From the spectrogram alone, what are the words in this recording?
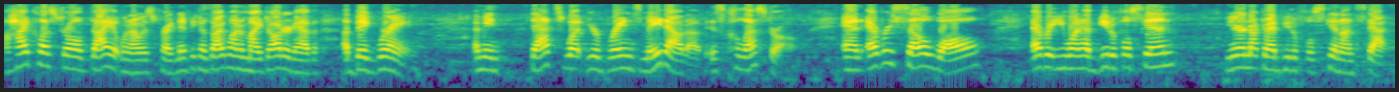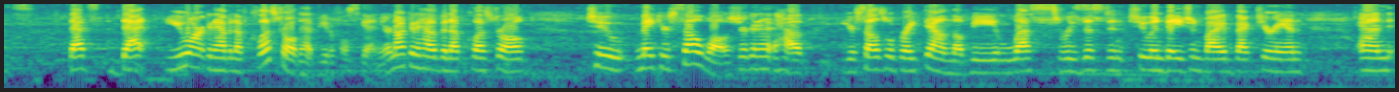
a high cholesterol diet when I was pregnant because I wanted my daughter to have a big brain. I mean, that's what your brain's made out of is cholesterol. And every cell wall, every you want to have beautiful skin, you're not going to have beautiful skin on statins. That's that you aren't going to have enough cholesterol to have beautiful skin. You're not going to have enough cholesterol to make your cell walls. You're going to have your cells will break down. They'll be less resistant to invasion by bacteria and,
